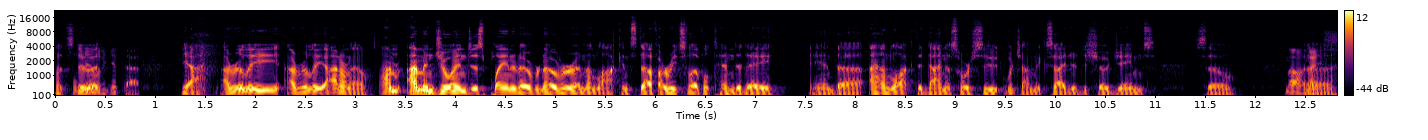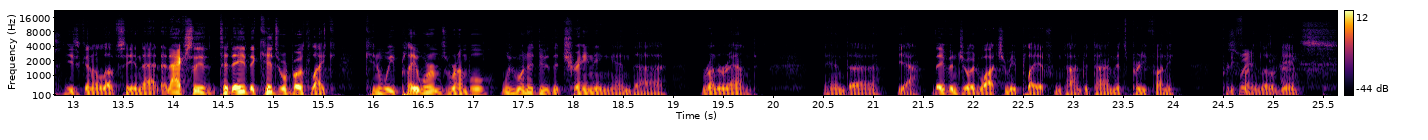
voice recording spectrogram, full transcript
Let's we'll do it. to get that. Yeah, I really, I really, I don't know. I'm, I'm enjoying just playing it over and over and unlocking stuff. I reached level ten today, and uh, I unlocked the dinosaur suit, which I'm excited to show James. So Oh, uh, nice. he's gonna love seeing that. And actually, today the kids were both like, "Can we play Worms Rumble? We want to do the training and uh, run around." And uh, yeah, they've enjoyed watching me play it from time to time. It's pretty funny, pretty Sweet. funny little game. Nice.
